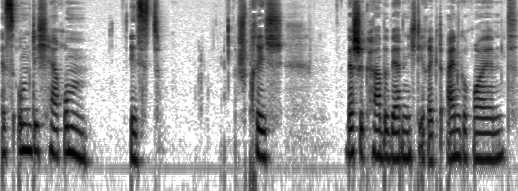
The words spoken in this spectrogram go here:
es um dich herum ist. Sprich, Wäschekörbe werden nicht direkt eingeräumt,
